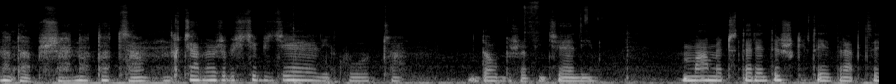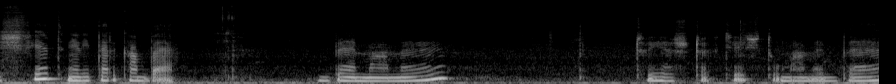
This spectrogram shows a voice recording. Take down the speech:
No dobrze, no to co? Chciałabym, żebyście widzieli, kurczę. Dobrze widzieli. Mamy cztery dyszki w tej drapce. Świetnie, literka B. B mamy. Czy jeszcze gdzieś tu mamy B?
